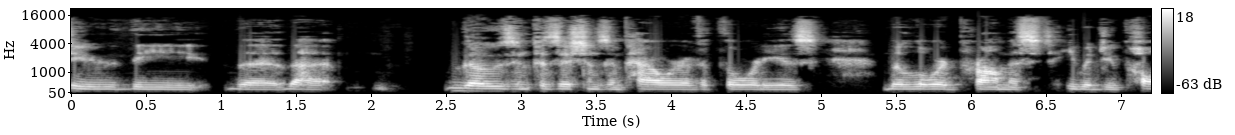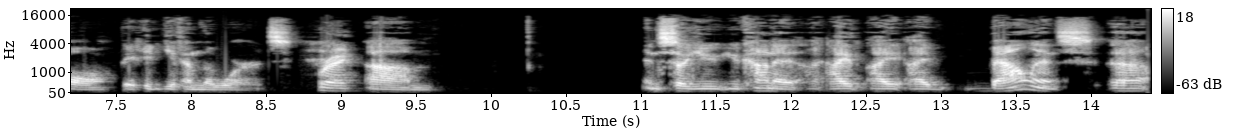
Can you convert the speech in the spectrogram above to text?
to the, the, the, those in positions and power of authority as the Lord promised he would do Paul, that he'd give him the words. Right. Um, and so you you kind of I, I, I balance uh,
